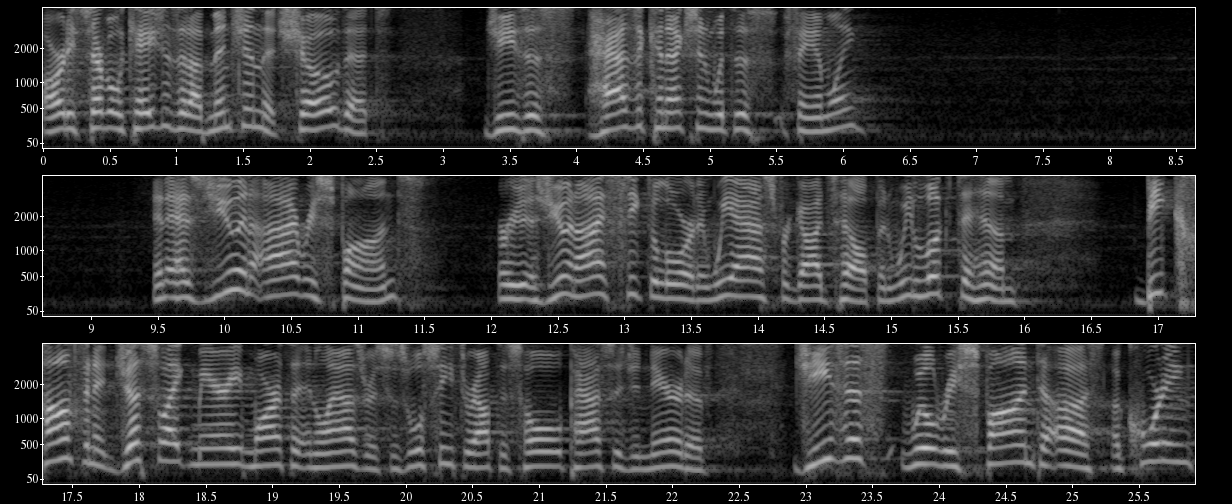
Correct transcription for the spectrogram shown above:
already several occasions that I've mentioned that show that Jesus has a connection with this family. And as you and I respond, or as you and I seek the Lord and we ask for God's help and we look to Him be confident, just like Mary, Martha, and Lazarus, as we'll see throughout this whole passage and narrative, Jesus will respond to us according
